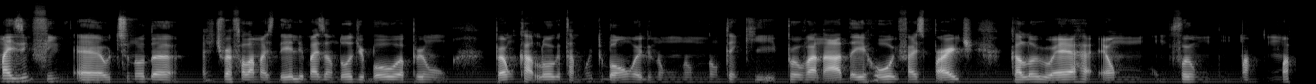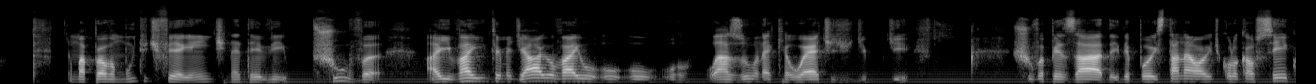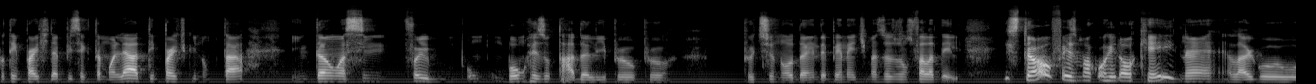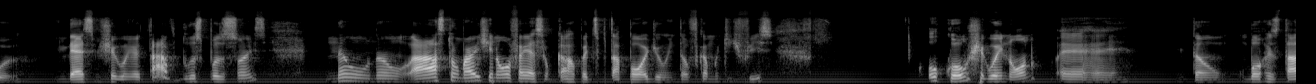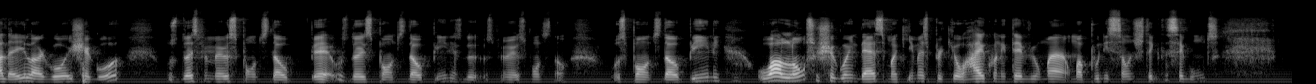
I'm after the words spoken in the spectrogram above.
mas enfim, é, o Tsunoda a gente vai falar mais dele, mas andou de boa para um para um calor tá muito bom, ele não, não, não tem que provar nada, errou e faz parte, calor erra, é um, um foi um, uma, uma, uma prova muito diferente, né, teve chuva, Aí vai intermediário, vai o, o, o, o azul, né, que é o wet de, de, de chuva pesada, e depois está na hora de colocar o seco, tem parte da pista que está molhada, tem parte que não está. Então, assim, foi um, um, bom resultado ali pro, pro, pro Tsunoda independente, mas nós vamos falar dele. Stroll fez uma corrida ok, né, largou em décimo, chegou em oitavo, duas posições. Não, não, a Aston Martin não oferece um carro para disputar pódio, então fica muito difícil. Ocon chegou em nono, é, então um bom resultado aí, largou e chegou. Os dois primeiros pontos da é, os dois pontos da Alpine, os primeiros pontos não, os pontos da Alpine. O Alonso chegou em décimo aqui, mas porque o Raikkonen teve uma, uma punição de 30 segundos.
